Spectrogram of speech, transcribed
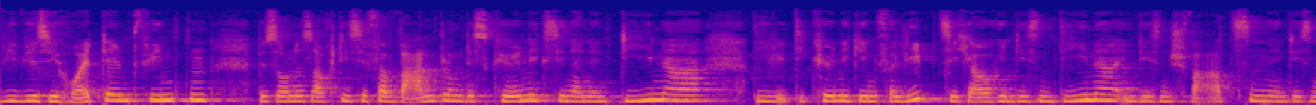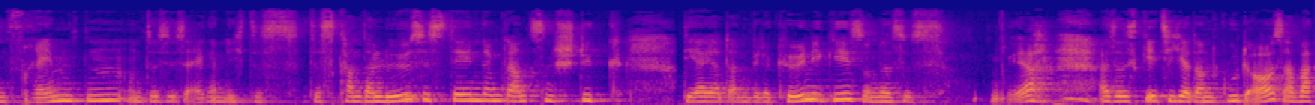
wie wir sie heute empfinden. Besonders auch diese Verwandlung des Königs in einen Diener. Die die Königin verliebt sich auch in diesen Diener, in diesen Schwarzen, in diesen Fremden. Und das ist eigentlich das, das Skandalöseste in dem ganzen Stück, der ja dann wieder König ist. Und das ist ja, also es geht sich ja dann gut aus, aber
